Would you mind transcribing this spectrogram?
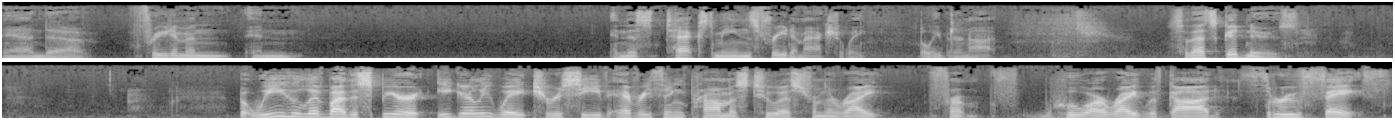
And uh, freedom in, in, in this text means freedom, actually, believe it or not. So that's good news. But we who live by the Spirit eagerly wait to receive everything promised to us from the right, from who are right with God through faith.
